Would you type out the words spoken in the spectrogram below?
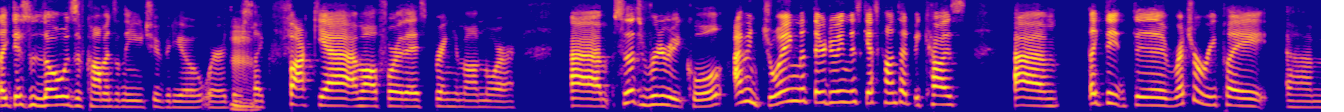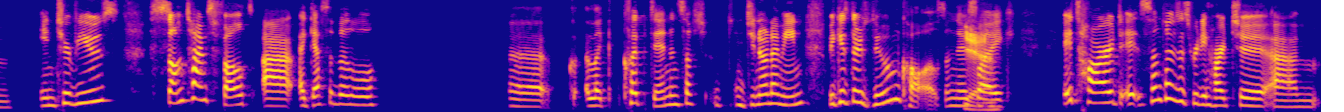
like there's loads of comments on the youtube video where there's Mm. like fuck yeah i'm all for this bring him on more um so that's really really cool i'm enjoying that they're doing this guest content because um like the the retro replay um interviews sometimes felt uh i guess a little uh like clipped in and such do you know what i mean because there's zoom calls and there's Yeah. like it's hard it sometimes it's really hard to um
